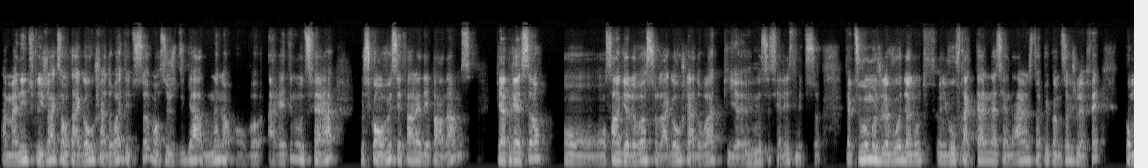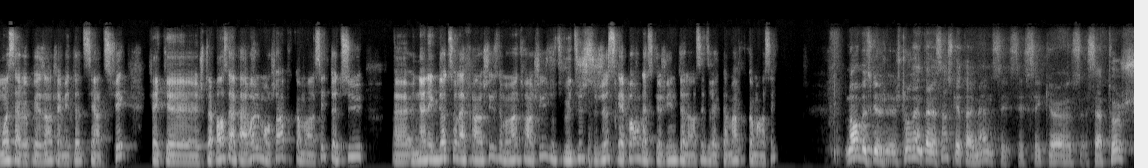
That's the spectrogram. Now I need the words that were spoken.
à mener tous les gens qui sont à gauche, à droite et tout ça. Bon, si je dis, garde, non, non, on va arrêter nos différents. Ce qu'on veut, c'est faire l'indépendance. Puis après ça, on, s'engueulera sur la gauche, la droite, puis euh, mm-hmm. le socialisme et tout ça. Fait que tu vois, moi, je le vois d'un autre niveau fractal national. C'est un peu comme ça que je le fais. Pour moi, ça représente la méthode scientifique. Fait que euh, je te passe la parole, mon cher, pour commencer. As-tu euh, une anecdote sur la franchise, le moment de franchise, ou tu veux juste, juste répondre à ce que je viens de te lancer directement pour commencer? Non, parce que je, trouve intéressant ce que tu amènes, c'est que ça touche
